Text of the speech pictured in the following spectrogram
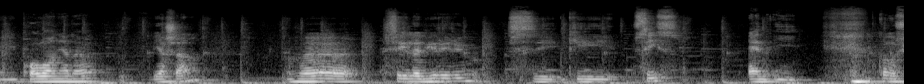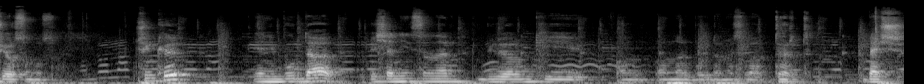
yani Polonya'da yaşayan ve söyleyebilirim si- ki siz en iyi konuşuyorsunuz. Çünkü yani burada yaşayan insanlar biliyorum ki on- onlar burada mesela 4 5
